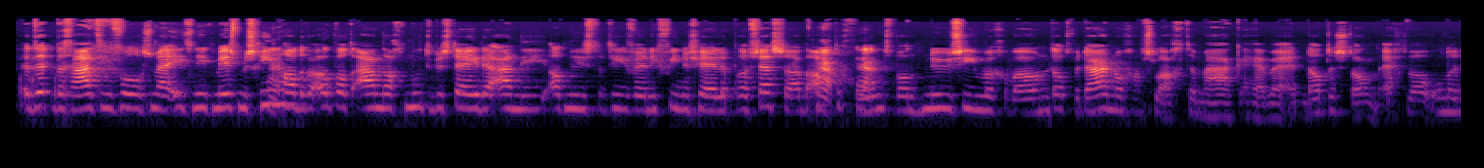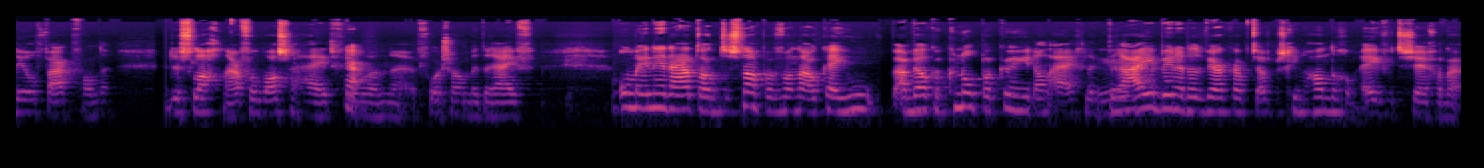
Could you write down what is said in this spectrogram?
er er gaat hier volgens mij iets niet mis. Misschien Ja. hadden we ook wat aandacht moeten besteden aan die administratieve en die financiële processen aan de Ja, achtergrond. Want nu zien we gewoon dat we daar nog een slag te maken hebben. En dat is dan echt wel onderdeel vaak van de, de slag naar volwassenheid voor, Ja. een, eh, voor zo'n bedrijf. Om inderdaad dan te snappen van, nou oké, hoe aan welke knoppen kun je dan eigenlijk draaien binnen dat werkkapitaal? is misschien handig om even te zeggen, nou,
